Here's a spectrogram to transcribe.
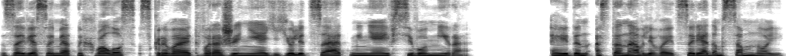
завеса мятных волос скрывает выражение ее лица от меня и всего мира. Эйден останавливается рядом со мной.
